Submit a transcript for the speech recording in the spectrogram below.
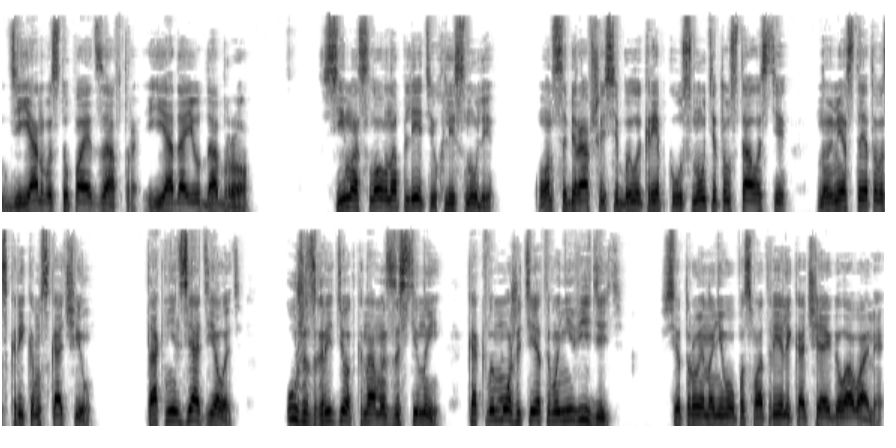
Диан выступает завтра, я даю добро. Сима словно плетью хлестнули. Он, собиравшийся было крепко уснуть от усталости, но вместо этого с криком вскочил. «Так нельзя делать! Ужас грядет к нам из-за стены! Как вы можете этого не видеть?» Все трое на него посмотрели, качая головами,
